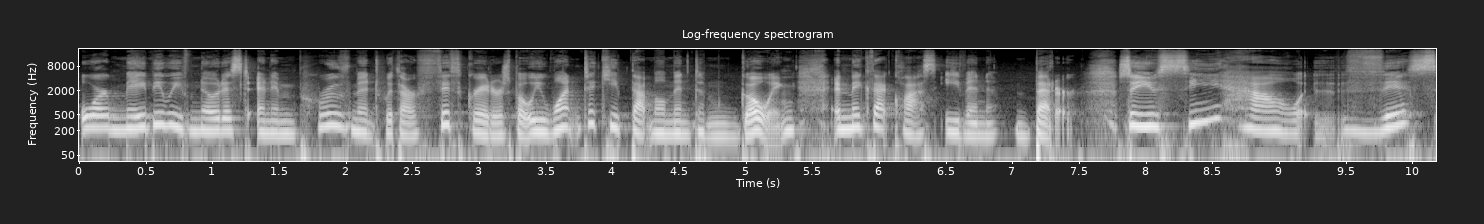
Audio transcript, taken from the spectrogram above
or maybe we've noticed an improvement with our fifth graders, but we want to keep that momentum going and make that class even better. So you see how this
